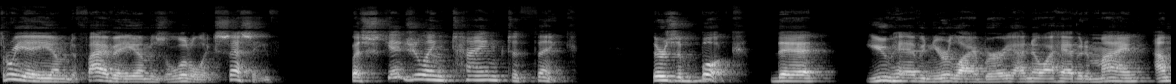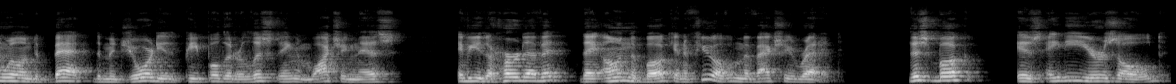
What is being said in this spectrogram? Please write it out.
3 a.m. to 5 a.m. is a little excessive, but scheduling time to think. There's a book that you have in your library. I know I have it in mine. I'm willing to bet the majority of the people that are listening and watching this have either heard of it, they own the book, and a few of them have actually read it. This book is 80 years old.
